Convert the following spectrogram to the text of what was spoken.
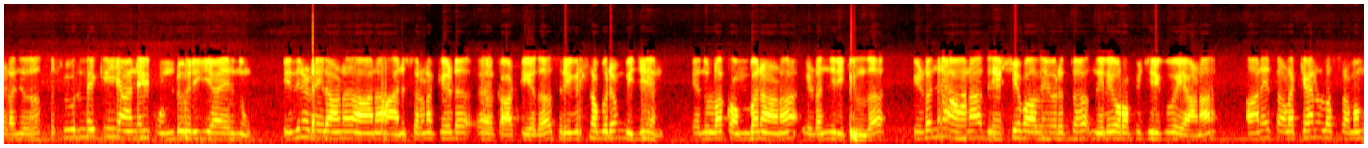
ഇടഞ്ഞത്. തൃശ്ശൂരിലേക്ക് ഈ ആനയെ കൊണ്ടുവരികയായിരുന്നു. ഇതിനിടയിലാണ് ആന അനുസരണക്കേട് കാട്ടിയത്. ശ്രീകൃഷ്ണപുരം വിജയൻ എന്നുള്ള കൊമ്പനാണ് ഇടഞ്ഞിരിക്കുന്നത്. ഇടഞ്ഞ ആന ദേശീയപാതയോരത്ത് നിലയുറപ്പിച്ചിരിക്കുകയാണ്. ആനയെ തളയ്ക്കാനുള്ള ശ്രമം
